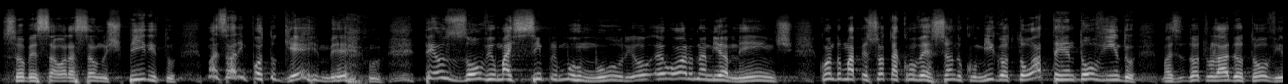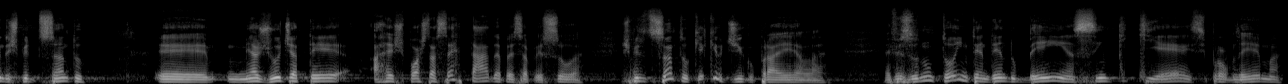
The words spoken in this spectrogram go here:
sobre essa oração no Espírito, mas ora em português mesmo. Deus ouve o mais simples murmúrio. Eu, eu oro na minha mente. Quando uma pessoa está conversando comigo, eu estou atento, ouvindo, mas do outro lado eu estou ouvindo o Espírito Santo é, me ajude a ter a resposta acertada para essa pessoa. Espírito Santo, o que, que eu digo para ela? Às vezes eu não estou entendendo bem assim o que, que é esse problema.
